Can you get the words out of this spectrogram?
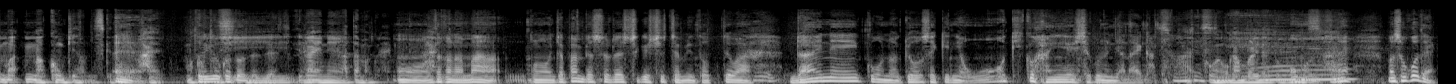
ままあ今期なんですけど、えはい。ということで、ね、来年頭ぐらい、うん、だからまあこのジャパンベストレスキューシステムにとっては、はい、来年以降の業績に大きく反映してくるんじゃないかと、はい、頑張りたいと思うんですね、はい、まあ、そこで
